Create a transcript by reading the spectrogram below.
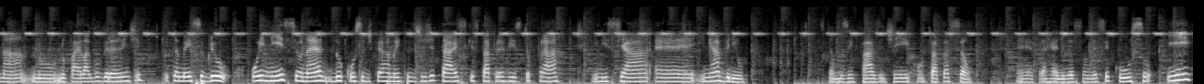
na, no, no Pai Lago Grande, e também sobre o, o início né, do curso de ferramentas digitais que está previsto para iniciar é, em abril. Estamos em fase de contratação é, para a realização desse curso. E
